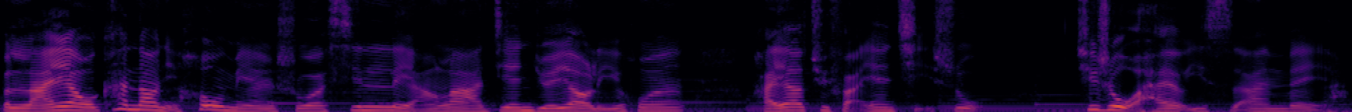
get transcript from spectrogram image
本来呀，我看到你后面说心凉了，坚决要离婚，还要去法院起诉，其实我还有一丝安慰啊。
